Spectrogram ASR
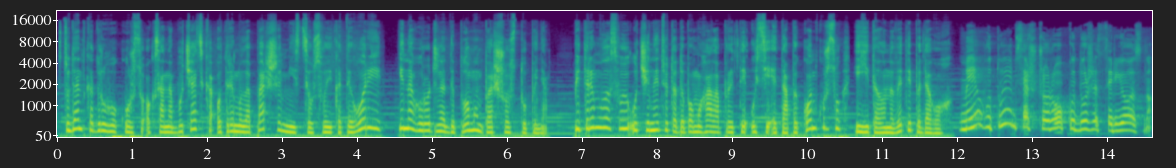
Студентка другого курсу Оксана Бучацька отримала перше місце у своїй категорії і нагороджена дипломом першого ступеня. Підтримувала свою ученицю та допомагала пройти усі етапи конкурсу її талановитий педагог. Ми готуємося щороку дуже серйозно.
